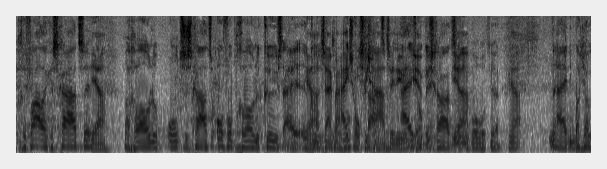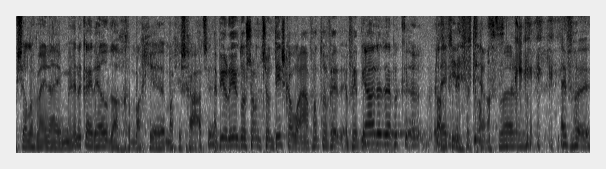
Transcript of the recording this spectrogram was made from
gevaarlijke schaatsen. Ja. Maar gewoon op onze schaatsen. Of op gewone kunst. Ja, het zijn voor ijshockeyschaatsen die IJshockeyschaatsen bijvoorbeeld, ja. Nee, die mag je ook zelf meenemen. En dan kan je de hele dag mag je, mag je schaatsen. Hebben jullie ook nog zo'n zo'n discoavond? Of, of heb je Ja, dat heb ik. eh, dacht heeft hij niet verteld. Maar, eh, even, eh,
